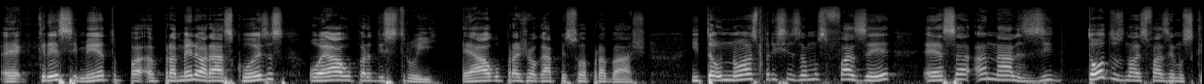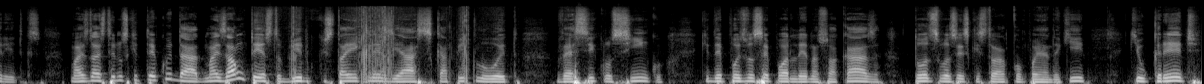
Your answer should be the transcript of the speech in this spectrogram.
é, crescimento, para, para melhorar as coisas, ou é algo para destruir, é algo para jogar a pessoa para baixo. Então nós precisamos fazer essa análise todos nós fazemos críticas, mas nós temos que ter cuidado. Mas há um texto bíblico que está em Eclesiastes, capítulo 8, versículo 5, que depois você pode ler na sua casa, todos vocês que estão acompanhando aqui, que o crente,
